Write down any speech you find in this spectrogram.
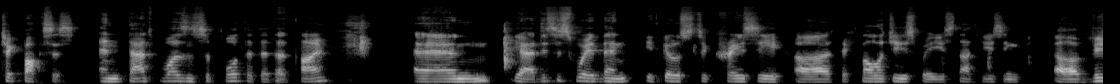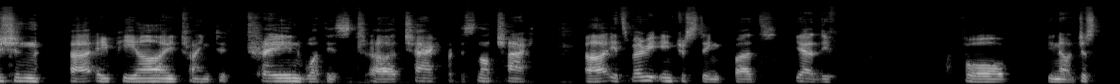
check boxes. And that wasn't supported at that time. And yeah, this is where then it goes to crazy uh, technologies where you start using uh, vision uh, API, trying to train what is uh, checked, what is not checked. Uh, it's very interesting, but yeah, the for you know just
